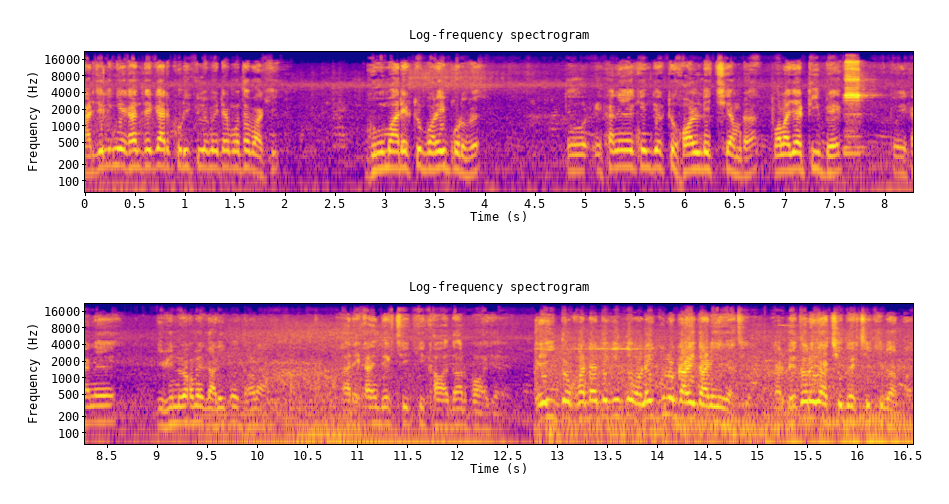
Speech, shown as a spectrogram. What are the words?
দার্জিলিং এখান থেকে আর কুড়ি কিলোমিটার মতো বাকি। ঘুম আর একটু পরেই পড়বে। তো এখানে কিন্তু একটু হল নিচ্ছি আমরা। বলা যায় টি ব্রেক তো এখানে বিভিন্ন রকমের গাড়িকেও ধরা আর এখানে দেখছি কি খাওয়া দাওয়ার পাওয়া যায়। এই দোকানটাতে কিন্তু অনেকগুলো গাড়ি দাঁড়িয়ে গেছে আর ভেতরে যাচ্ছি, দেখছি কী ব্যাপার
